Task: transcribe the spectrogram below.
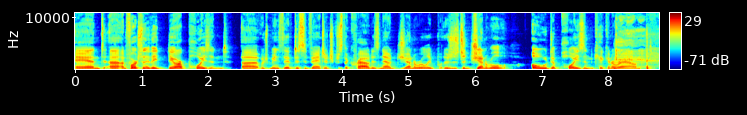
and uh, unfortunately, they they are poisoned, uh, which means they have disadvantage because the crowd is now generally po- there's just a general ode to poison kicking around.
